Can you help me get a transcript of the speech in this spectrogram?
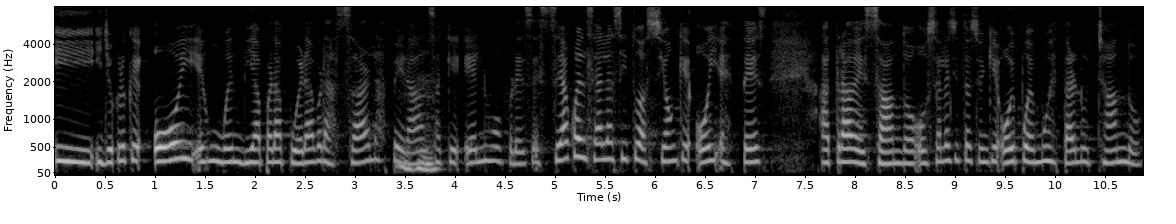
Y, y yo creo que hoy es un buen día para poder abrazar la esperanza que Él nos ofrece, sea cual sea la situación que hoy estés atravesando, o sea la situación que hoy podemos estar luchando.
